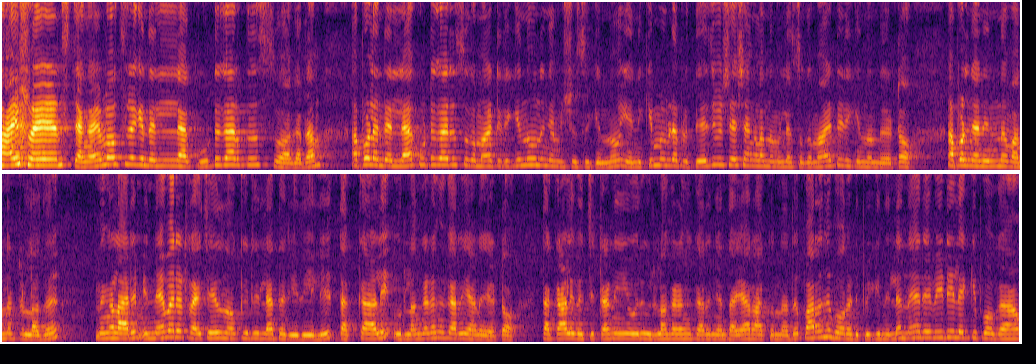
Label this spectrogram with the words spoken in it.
ഹായ് ഫ്രണ്ട്സ് ചങ്ങായി വ്ളോഗ്സിലേക്ക് എന്റെ എല്ലാ കൂട്ടുകാർക്കും സ്വാഗതം. അപ്പോൾ എന്റെ എല്ലാ കൂട്ടുകാരും സുഖമായിട്ടിരിക്കുന്നു എന്ന് ഞാൻ വിശ്വസിക്കുന്നു. എനിക്കും ഇവിടെ പ്രത്യേകിച്ച് വിശേഷങ്ങളൊന്നുമില്ല സുഖമായിട്ടിരിക്കുന്നുണ്ട് കേട്ടോ. അപ്പോൾ ഞാൻ ഇന്ന് വന്നിട്ടുള്ളത് നിങ്ങളാരും ഇന്നേ വരെ ട്രൈ ചെയ്ത് നോക്കിയിട്ടില്ലാത്ത രീതിയിൽ തക്കാളി ഉരുളൻകിഴങ്ങ് കറിയാണ് കേട്ടോ. തക്കാളി വെച്ചിട്ടാണ് ഈ ഒരു ഉരുളൻകിഴങ്ങ് കറി ഞാൻ തയ്യാറാക്കുന്നത്. പറഞ്ഞു ബോറടിപ്പിക്കുന്നില്ല നേരെ വീഡിയോയിലേക്ക് പോകാം.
